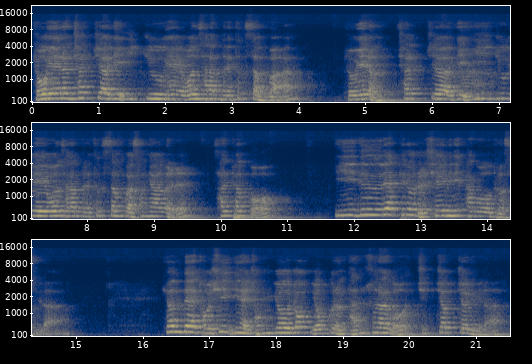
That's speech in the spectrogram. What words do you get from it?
교회는 철저하게 이주해온 사람들의 특성과 교회는 철저하게 이주해온 사람들의 특성과 성향을 살폈고 이들의 필요를 세밀히 파고들었습니다. 현대 도시인의 종교적 욕구는 단순하고 직접적입니다.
